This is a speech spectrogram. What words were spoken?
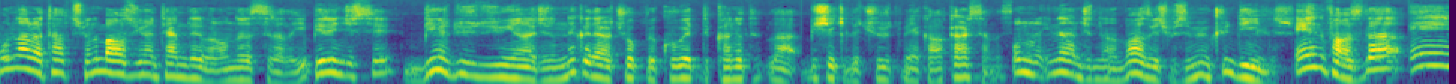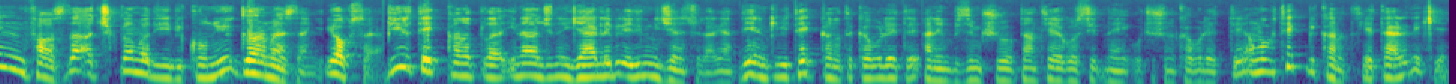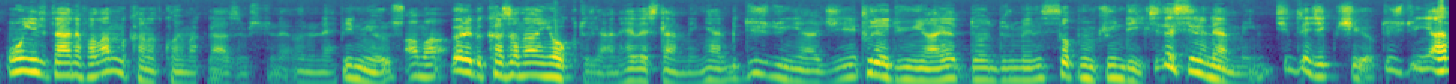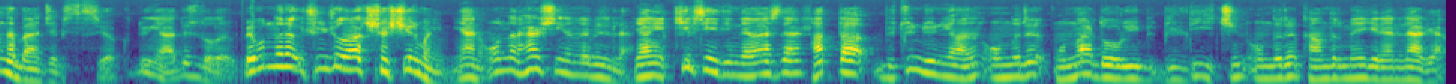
onlarla tartışmanın bazı yöntemleri var. Onları sıralayıp birincisi bir düz dünyacının ne kadar çok ve kuvvetli kanıtla bir şekilde çürütmeye kalkarsanız onun inancından vazgeçmesi mümkün değildir. En fazla en fazla açıklamadığı bir konuyu görmezden gelir. Yoksa bir tek kanıtla inancının yerle bir edilmeyeceğini söyler. Yani diyelim ki bir tek kanıtı kabul etti. Hani bizim şu Santiago Sydney uçuşunu kabul etti. Ama bu tek bir kanıt. Yeterli ki. 17 tane falan mı kanıt koymak lazım üstüne önüne bilmiyoruz. Ama böyle bir kazanan yoktur yani heveslenmeyin. Yani bir düz dünyacıyı küre dünyaya döndürmeniz çok mümkün değil. Siz de sinirlenmeyin. Sinirlenecek bir şey yok. Düz dünyanın da bence bir sısı yok. Dünya düz olabilir. Ve bunlara üçüncü olarak şaşırmayın. Yani onlar her şeye inanabilirler. Yani kimseyi dinlemezler. Hatta bütün dünyanın onları onlar doğruyu bildiği için onları kandırmaya gelenler yani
